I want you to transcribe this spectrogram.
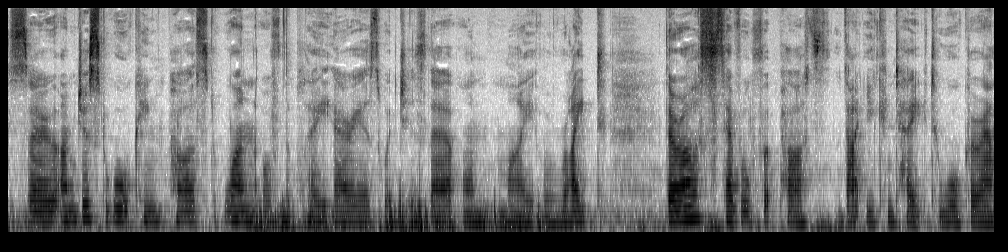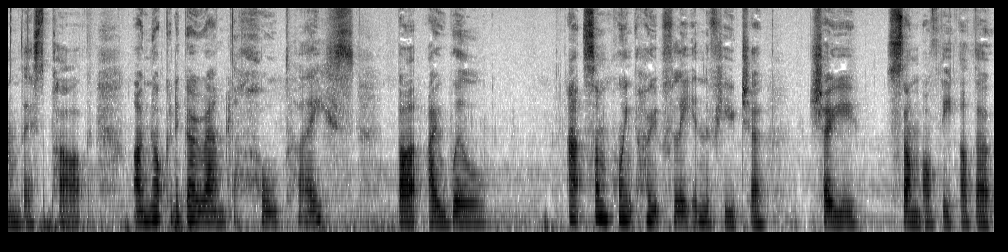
So I'm just walking past one of the play areas, which is there on my right. There are several footpaths that you can take to walk around this park. I'm not going to go around the whole place, but I will, at some point, hopefully in the future, show you some of the other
